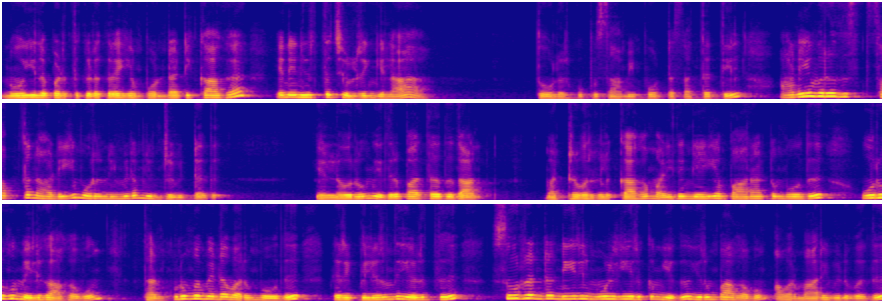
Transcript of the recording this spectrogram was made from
நோயில் படுத்து கிடக்கிற என் பொண்டாட்டிக்காக என்னை நிறுத்த சொல்கிறீங்களா தோழர் குப்புசாமி போட்ட சத்தத்தில் அனைவரது சப்த நாடியும் ஒரு நிமிடம் நின்றுவிட்டது. எல்லோரும் எதிர்பார்த்ததுதான். மற்றவர்களுக்காக மனித நேயம் பாராட்டும் போது உருகும் மெழுகாகவும் தன் குடும்பம் என வரும்போது நெருப்பிலிருந்து எடுத்து சூரன்ற நீரில் மூழ்கியிருக்கும் எகு இரும்பாகவும் அவர் மாறிவிடுவது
